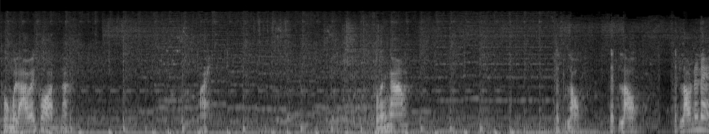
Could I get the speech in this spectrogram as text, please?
ถ่วงเวลาไว้ก่อนนะ ไป สวยงาม เสร็จเรา เสร็จเรา เสร็จเราแน่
